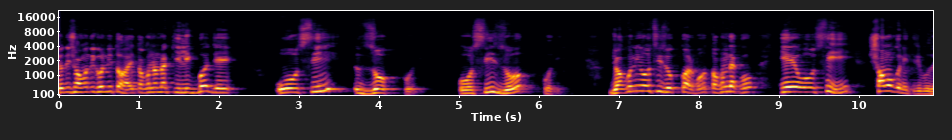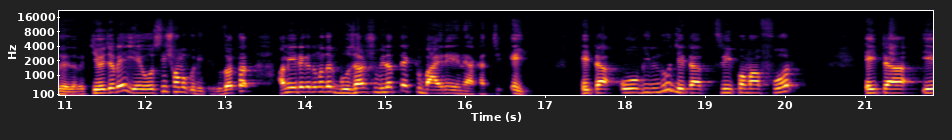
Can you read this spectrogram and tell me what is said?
যদি সমদ্বিখণ্ডিত হয়, তখন আমরা কি লিখব? যে ওসি যোগ করি ওসি যোগ করি। যখনই ওসি যোগ করব, তখন দেখো এ ও সি সমকোণী ত্রিভুজ হয়ে যাবে। কি হয়ে যাবে? এ ও সি সমকোণী ত্রিভুজ। অর্থাৎ আমি এটাকে তোমাদের বোঝার সুবিধার্থে একটু বাইরে এনে আঁকাচ্ছি। এই, এটা ও বিন্দু, যেটা থ্রি কমা ফোর এইটা এ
